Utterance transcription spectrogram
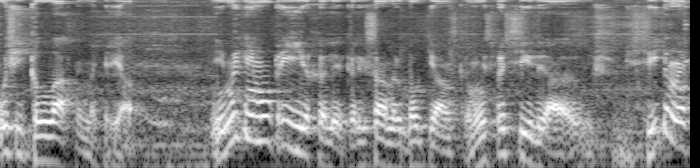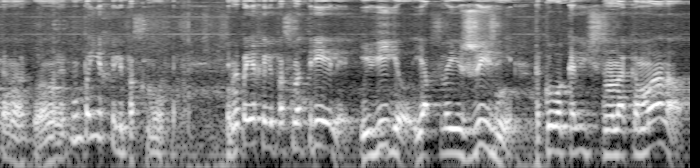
очень классный материал. И мы к нему приехали, к Александру Болтянскому, и спросили, а действительно это наркотик? Он говорит, ну поехали посмотрим. И мы поехали посмотрели, и видел я в своей жизни такого количества наркоманов,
